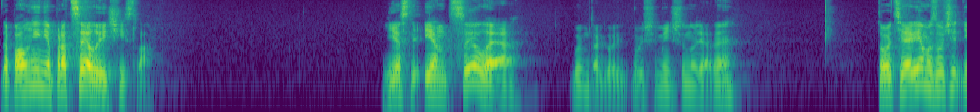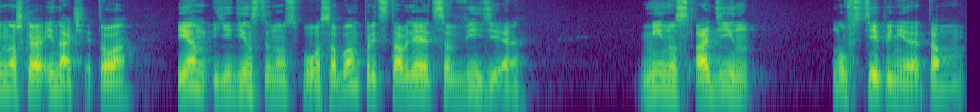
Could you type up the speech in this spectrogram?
Дополнение про целые числа. Если n целое, будем так говорить, больше-меньше нуля, да? То теорема звучит немножко иначе. То n единственным способом представляется в виде минус 1, ну, в степени, там,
